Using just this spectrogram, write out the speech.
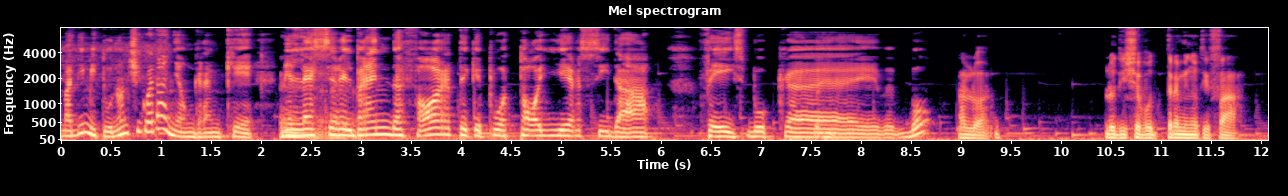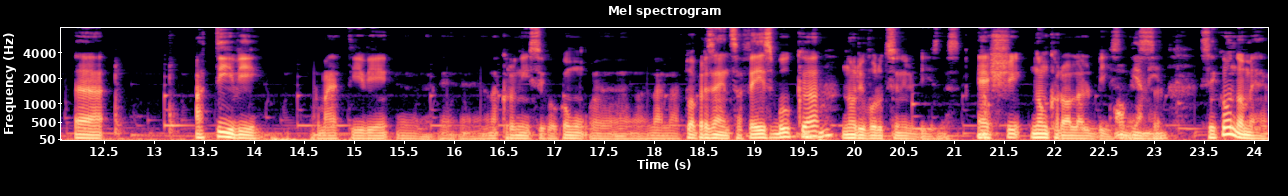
ma dimmi tu, non ci guadagna un granché nell'essere il brand forte che può togliersi da Facebook, eh, boh. Allora, lo dicevo tre minuti fa, eh, attivi, ormai attivi eh, è anacronistico, comunque eh, la, la, tua presenza Facebook mm-hmm. non rivoluzioni il business, esci, non crolla il business. Ovviamente. Secondo me,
